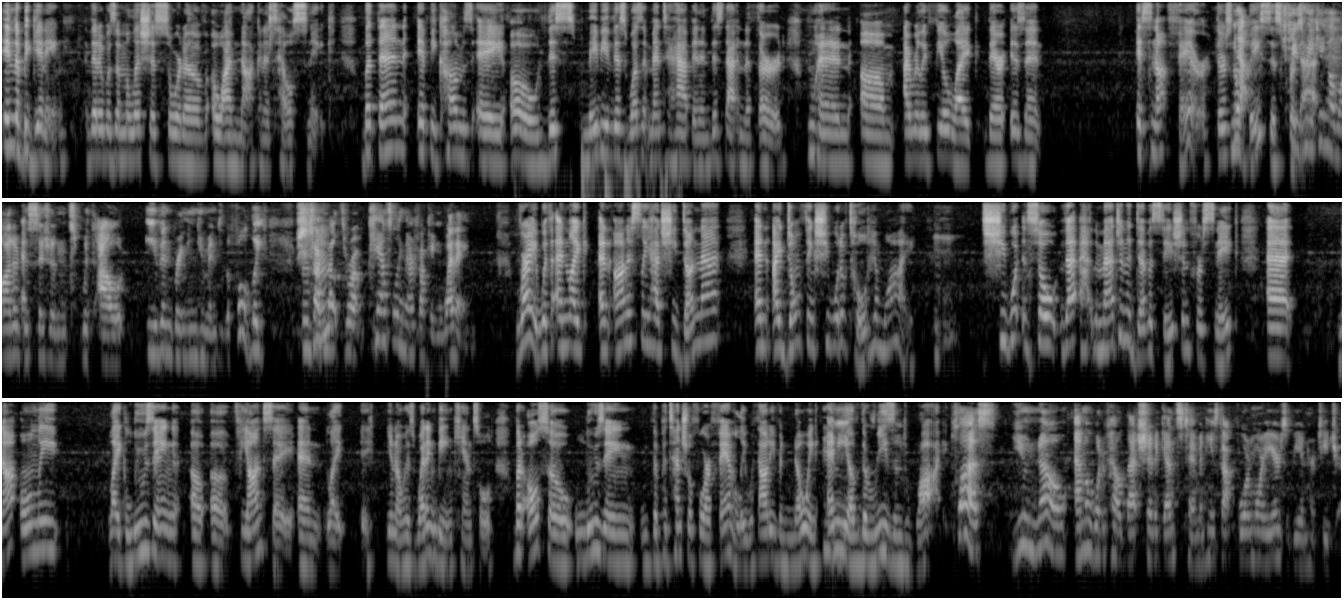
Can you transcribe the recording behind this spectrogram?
in the beginning that it was a malicious sort of oh i'm not going to tell snake but then it becomes a oh this maybe this wasn't meant to happen and this that and the third when um i really feel like there isn't it's not fair there's no yeah, basis for she's that making a lot of decisions without even bringing him into the fold like She's mm-hmm. talking about throw, canceling their fucking wedding. Right. With and like and honestly, had she done that, and I don't think she would have told him why. She wouldn't. So that imagine the devastation for Snake at not only like losing a, a fiance and like eh, you know his wedding being canceled but also losing the potential for a family without even knowing mm-hmm. any of the reasons why plus you know emma would have held that shit against him and he's got four more years of being her teacher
